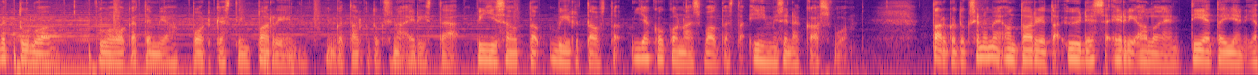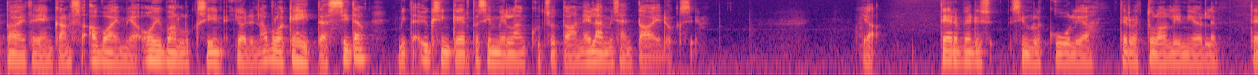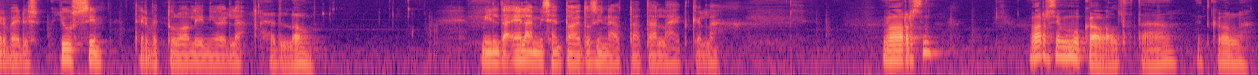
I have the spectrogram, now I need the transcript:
tervetuloa Flow Akatemia podcastin pariin, jonka tarkoituksena edistää viisautta, virtausta ja kokonaisvaltaista ihmisenä kasvua. Tarkoituksenamme on tarjota yhdessä eri alojen tietäjien ja taitajien kanssa avaimia oivalluksiin, joiden avulla kehittää sitä, mitä yksinkertaisimmillaan kutsutaan elämisen taidoksi. Ja tervehdys sinulle kuulija, tervetuloa linjoille, tervehdys Jussi, tervetuloa linjoille. Hello. Miltä elämisen taitosi näyttää tällä hetkellä? Varsin, varsin mukavalta tämä on, nyt kun ollaan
